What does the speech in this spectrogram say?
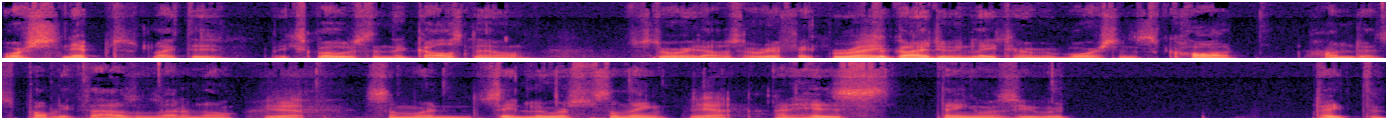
Or snipped, like they exposed in the Gosnell story. That was horrific. Right. a guy doing late term abortions caught hundreds, probably thousands, I don't know, yeah, somewhere in St. Louis or something. yeah, And his thing was he would take the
